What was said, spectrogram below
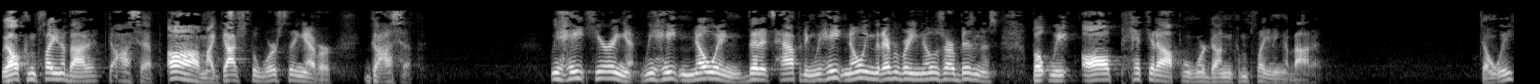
We all complain about it. Gossip. Oh my gosh, the worst thing ever. Gossip. We hate hearing it. We hate knowing that it's happening. We hate knowing that everybody knows our business. But we all pick it up when we're done complaining about it. Don't we?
